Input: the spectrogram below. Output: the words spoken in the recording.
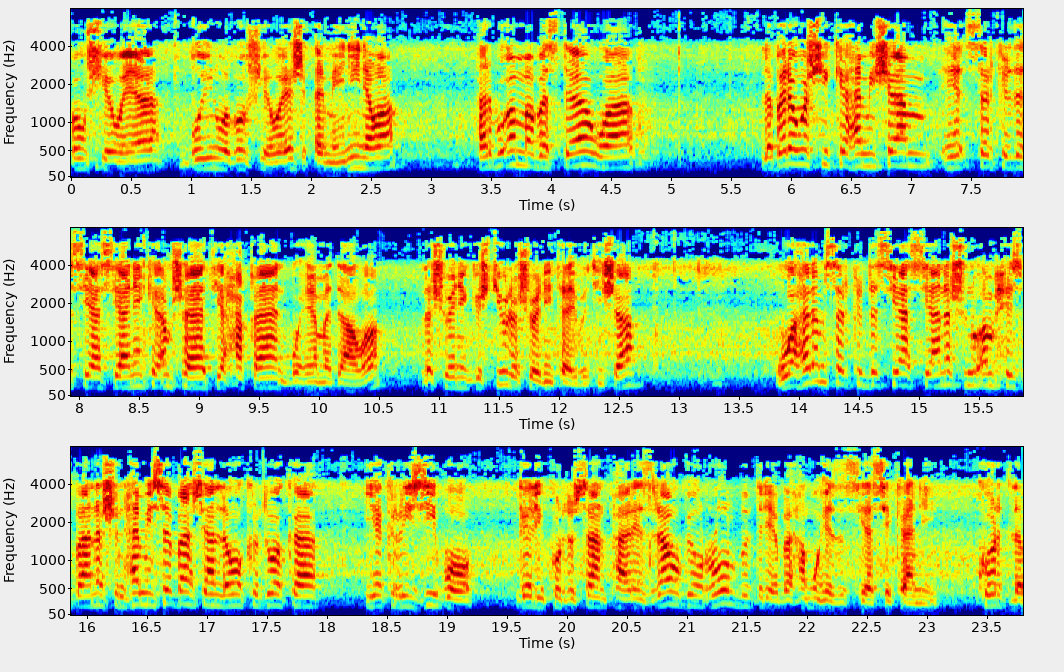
بەو شێوەیە بووین و بەو شێوەیەش ئەمێنینەوە هەر بۆ ئەم مەبەستە و لەبەرئەوەشی کە هەمیشە ئەم سەرکردە سیاسییانەی کە ئەم شایەتییە حەقەیان بۆ ئێمە داوە لە شوێنی گشتی و لە شوێنی تایبەتیشا و هەر ئەم سەرکردە سیاسیانەشن و ئەم حیزبانەشن هەمیسە باسیان لەوە کردووە کە یەکریزی بۆ گەلی کوردستان پارێزراو بێ و ڕۆڵ بدرێ بە هەموو هێزە سیاسیەکانی کورد لە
